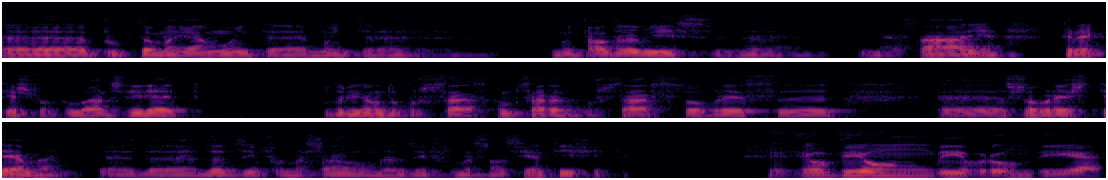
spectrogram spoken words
uh, porque também há muita, muita, muita aldrabice nessa área. Creio que as faculdades de Direito poderiam debruçar-se, começar a debruçar-se sobre esse eh, sobre este tema uh, da, da, desinformação, da desinformação científica. Eu vi um livro um dia,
